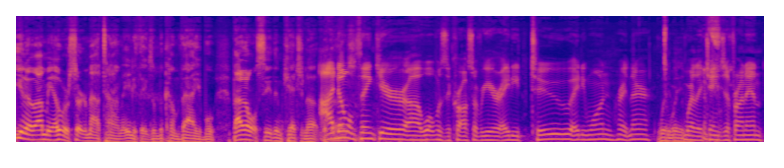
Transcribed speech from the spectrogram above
You know, I mean, over a certain amount of time, anything's gonna become valuable. But I don't see them catching up. I don't those. think you're, uh, what was the crossover year? 82, 81, right there? What do? Where they changed the front end?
